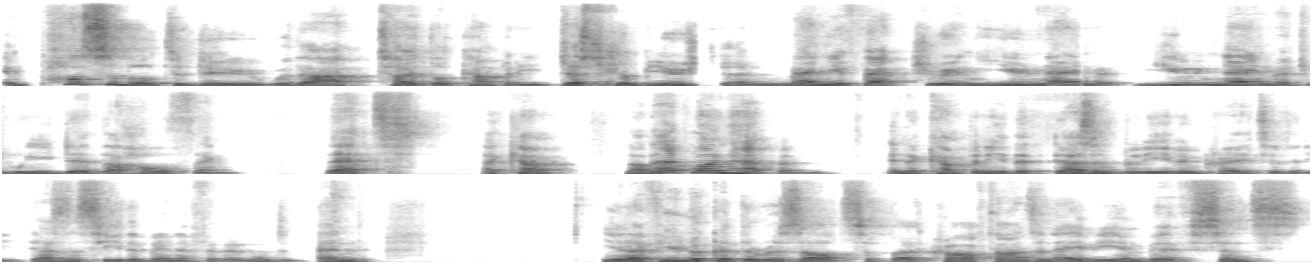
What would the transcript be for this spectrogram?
impossible to do without total company distribution manufacturing you name it you name it we did the whole thing that's a comp now that won't happen in a company that doesn't believe in creativity doesn't see the benefit and and you know if you look at the results of both Kraft Heinz and AB InBev since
